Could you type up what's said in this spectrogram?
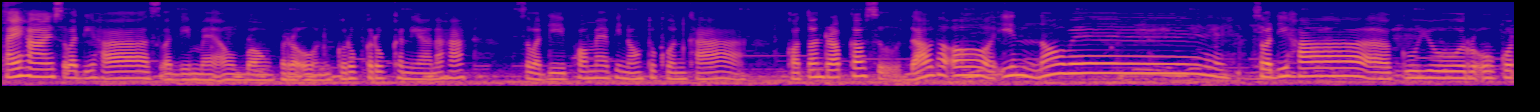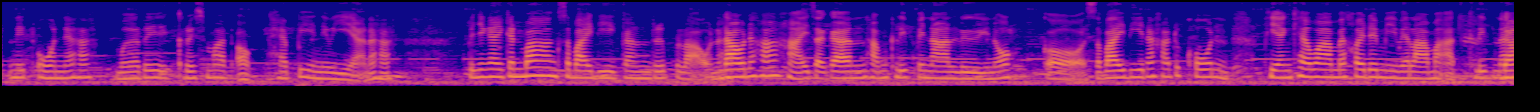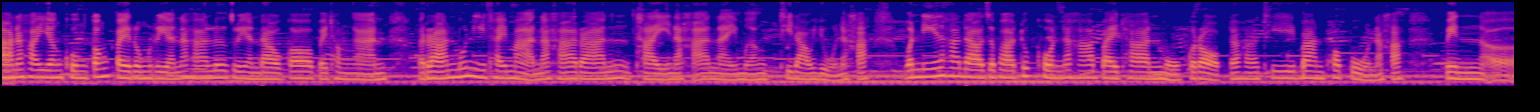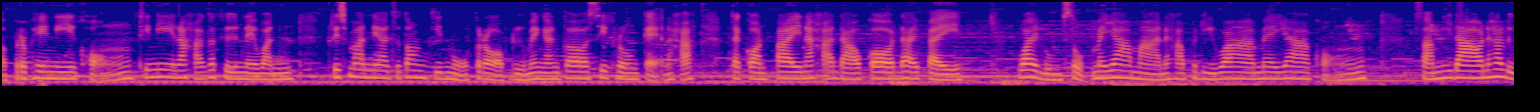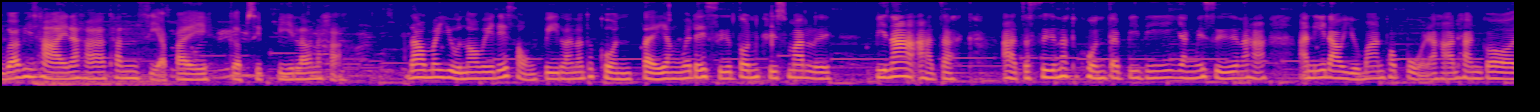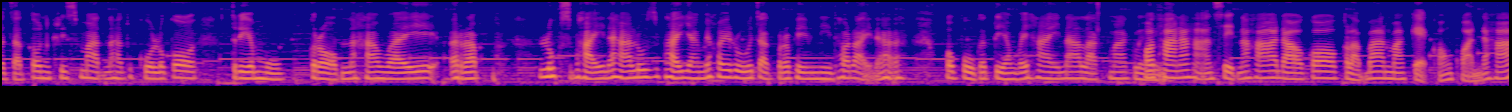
Hi Hi สวัสดีค่ะ สวัสดีម៉ែឪបងប្អូនគ្រប់ៗគ្នាนะคะ สวัสดีพ่อแม่พี่น้องทุกคนค่ะ ขอต้อนรับเข้าสู่ดาวละออินนอร์เวย์สวัสดีค่ะ กูยูโรกดนิดโอนนะคะ Merry Christmas og Happy New Year นะคะเป็นยังไงกันบ้างสบายดีกันหรือเปล่านะเดานะคะ หายจากการทำคลิปไปนานเลยเนาะ ก็สบายดีนะคะทุกคนเพียงแค่ว่าไม่ค่อยได้มีเวลามาอัดคลิปนะคะดาวนะคะ ยังคงต้องไปโรงเรียนนะคะ เลิกเรียนดาวก็ไปทำงาน ร้านมุนีไทยหมาดนะคะ ร้านไทยนะคะในเมืองที่ดาวอยู่นะคะ วันนี้นะคะดาวจะพาทุกคนนะคะ ไปทานหมูกรอบนะคะที่บ้านพ่อปู่นะคะเป็นประเพณีของที่นี่นะคะก็คือในวันคริสต์มาสเนี่ยจะต้องกินหมูกรอบ หรือไม่งั้นก็ซี่โครงแกะนะคะ แต่ก่อนไปนะคะ ดาวก็ได้ไป ไหว้หลุมศพแม่ย่ามานะคะพอดีว่าแม่ย่าของสามีดาวนะคะ หรือว่าพี่ชายนะคะ ท่านเสียไปเกือบ 10 ปีแล้วนะคะ ดาวมาอยู่นอร์เวย์ได้ 2 ปีแล้วนะทุกคนแต่ยังไม่ได้ซื้อต้นคริสต์มาสเลย ปีหน้าอาจจะอาจจะซื้อนะทุกคนแต่ปีนี้ยังไม่ซื้อนะคะ อันนี้ดาวอยู่บ้านพ่อปู่นะคะ ท่านก็จัดต้นคริสต์มาสนะคะ ทุกคนแล้วก็เตรียมหมูกรอบนะคะ ไว้รับ ลูกสะพ้ยนะคะ ลูกสะพ้ยยังไม่ค่อยรู้จากประเพณีเท่าไหร่นะคะพ่อปู่ก็เตรียมไว้ให้น่ารักมากเลยพอทานอาหารเสร็จนะคะ ดาวก็กลับบ้านมาแกะของขวัญนนะคะ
